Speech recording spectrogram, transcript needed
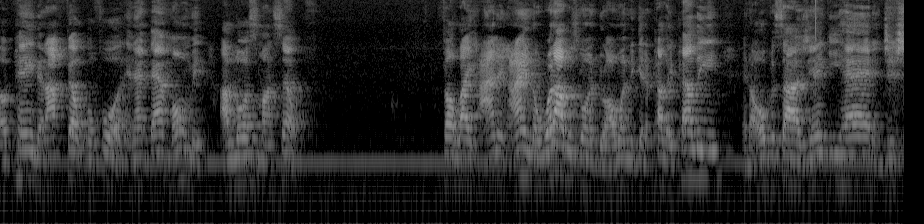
of pain that I felt before. And at that moment, I lost myself. Felt like I didn't, I didn't know what I was going to do. I wanted to get a Pelle Pelle and an oversized Yankee hat and just,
